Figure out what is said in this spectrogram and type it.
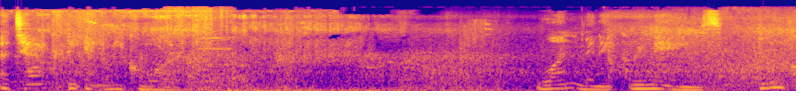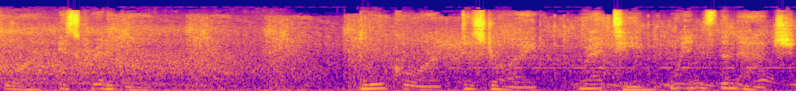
Attack the enemy core. One minute remains. Blue core is critical. Blue core destroyed. Red team wins the match.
